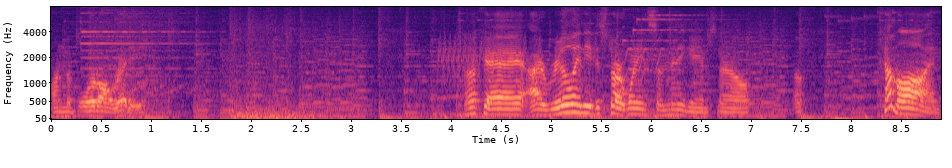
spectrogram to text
on the board already. Okay, I really need to start winning some minigames now. Oh, come on!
